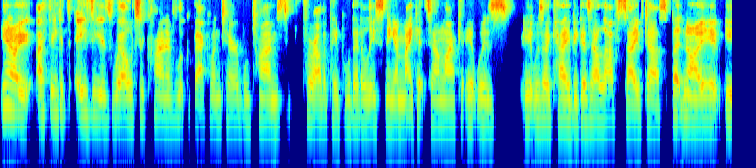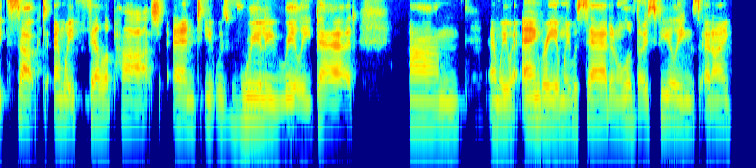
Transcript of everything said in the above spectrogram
you know, I think it's easy as well to kind of look back on terrible times for other people that are listening and make it sound like it was it was okay because our love saved us. But no, it, it sucked and we fell apart and it was really really bad. Um, and we were angry and we were sad and all of those feelings. And I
